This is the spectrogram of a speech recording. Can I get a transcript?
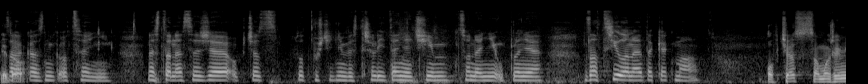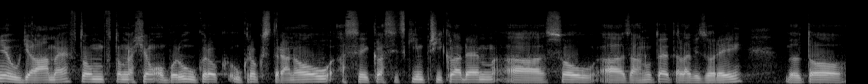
je to... zákazník ocení. Nestane se, že občas s odpuštěním vystřelíte něčím, co není úplně zacílené tak, jak má? Občas samozřejmě uděláme v tom, v tom našem oboru úkrok, úkrok stranou. Asi klasickým příkladem a, jsou a, zahnuté televizory. Byl to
